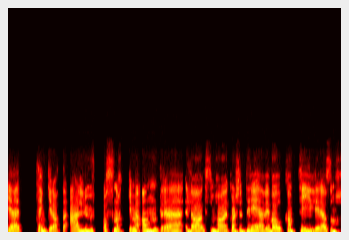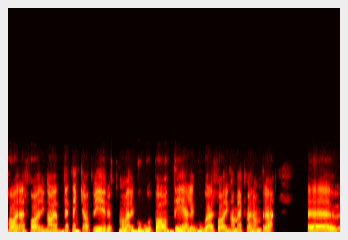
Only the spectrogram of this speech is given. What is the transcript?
Jeg tenker at det er lurt å snakke med andre lag som har kanskje drevet valgkamp tidligere, og som har erfaringer. Det tenker jeg at vi i Rødt må være gode på, å dele gode erfaringer med hverandre. Eh,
